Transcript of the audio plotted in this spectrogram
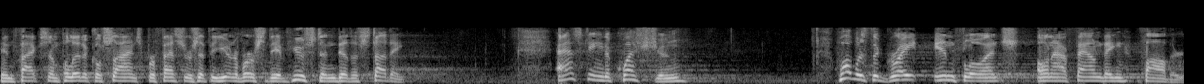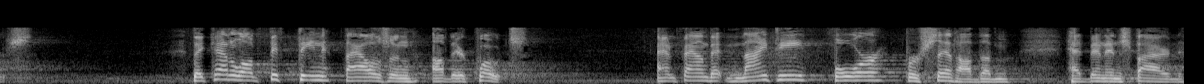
In fact, some political science professors at the University of Houston did a study asking the question, what was the great influence on our founding fathers? They cataloged 15,000 of their quotes and found that 94% of them had been inspired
